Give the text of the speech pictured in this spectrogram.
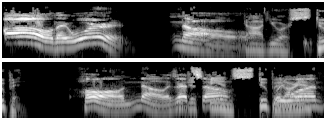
Oh, they weren't. No. God, you are stupid. Oh no, is You're that just so? being stupid, we are you?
